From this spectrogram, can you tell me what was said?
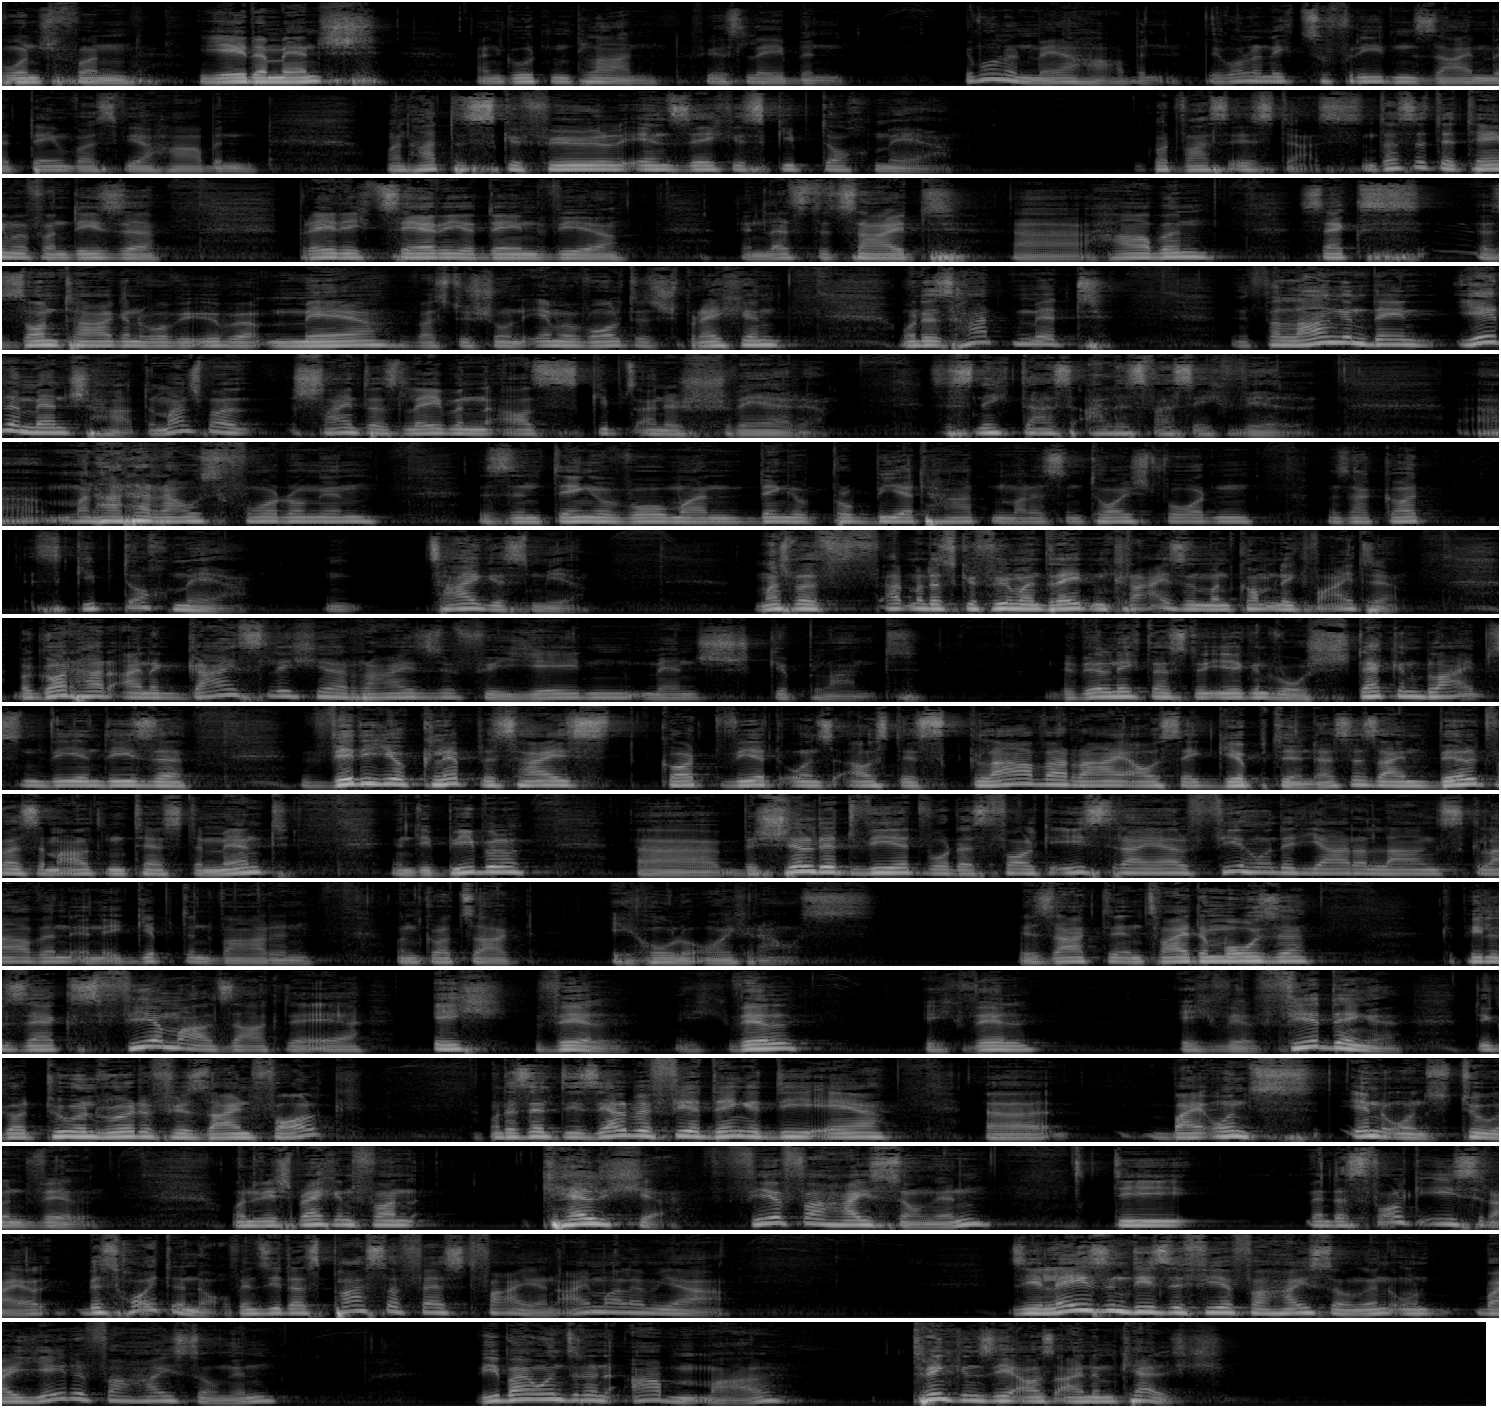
Wunsch von jeder Mensch, einen guten Plan fürs Leben. Wir wollen mehr haben. Wir wollen nicht zufrieden sein mit dem, was wir haben. Man hat das Gefühl in sich, es gibt doch mehr. Gott, was ist das? Und das ist das Thema von dieser Predigtserie, den wir in letzter Zeit äh, haben. Sechs Sonntagen, wo wir über mehr, was du schon immer wolltest, sprechen. Und es hat mit Verlangen, den jeder Mensch hat. Und manchmal scheint das Leben, als gibt es eine Schwere. Es ist nicht das alles, was ich will. Äh, man hat Herausforderungen. Es sind Dinge, wo man Dinge probiert hat und man ist enttäuscht worden. Man sagt, Gott, es gibt doch mehr. Zeige es mir. Manchmal hat man das Gefühl, man dreht einen Kreis und man kommt nicht weiter. Aber Gott hat eine geistliche Reise für jeden Mensch geplant. Er will nicht, dass du irgendwo stecken bleibst, wie in dieser Videoclip. Das heißt, Gott wird uns aus der Sklaverei aus Ägypten. Das ist ein Bild, was im Alten Testament in die Bibel äh, beschildert wird, wo das Volk Israel 400 Jahre lang Sklaven in Ägypten waren. Und Gott sagt, ich hole euch raus. Er sagte in 2. Mose, Kapitel 6, viermal sagte er, ich will, ich will, ich will, ich will. Vier Dinge, die Gott tun würde für sein Volk und das sind dieselben vier Dinge, die er äh, bei uns, in uns tun will. Und wir sprechen von Kelche, vier Verheißungen, die, wenn das Volk Israel bis heute noch, wenn sie das Passafest feiern, einmal im Jahr, sie lesen diese vier Verheißungen und bei jeder Verheißung, wie bei unserem Abendmahl, trinken sie aus einem Kelch.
